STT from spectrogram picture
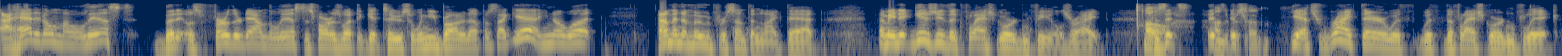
I had it on my list, but it was further down the list as far as what to get to. So when you brought it up, it's like, yeah, you know what, I'm in a mood for something like that. I mean, it gives you the Flash Gordon feels, right? Oh, it's it's, hundred it's percent. yeah, it's right there with with the Flash Gordon flick.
